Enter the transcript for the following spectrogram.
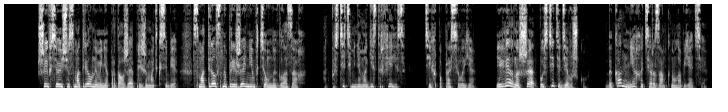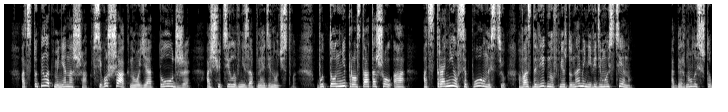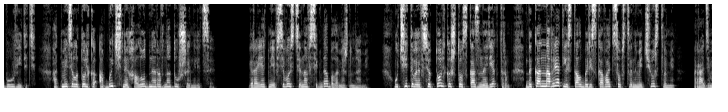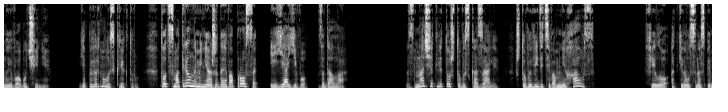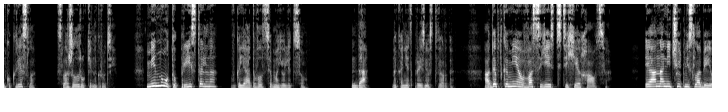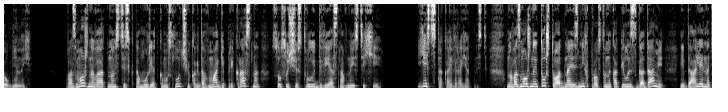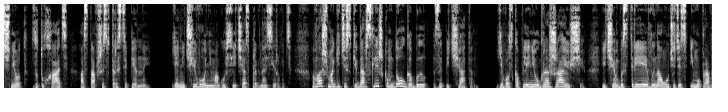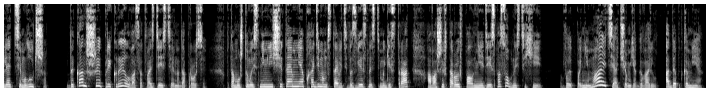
Ши все еще смотрел на меня, продолжая прижимать к себе. Смотрел с напряжением в темных глазах. «Отпустите меня, магистр Фелис», — тихо попросила я. «И верно, Ши, отпустите девушку». Декан нехотя разомкнул объятия. Отступил от меня на шаг. Всего шаг, но я тут же ощутила внезапное одиночество. Будто он не просто отошел, а отстранился полностью, воздвигнув между нами невидимую стену. Обернулась, чтобы увидеть. Отметила только обычное холодное равнодушие на лице. Вероятнее всего, стена всегда была между нами. Учитывая все только что сказанное ректором, декан навряд ли стал бы рисковать собственными чувствами ради моего обучения. Я повернулась к ректору. Тот смотрел на меня, ожидая вопроса, и я его задала. «Значит ли то, что вы сказали, что вы видите во мне хаос?» Фило откинулся на спинку кресла, сложил руки на груди. Минуту пристально вглядывался в мое лицо. «Да», — наконец произнес твердо, — «адептка Мия, в вас есть стихия хаоса, и она ничуть не слабее огненной. Возможно, вы относитесь к тому редкому случаю, когда в маге прекрасно сосуществуют две основные стихии. Есть такая вероятность. Но возможно и то, что одна из них просто накопилась с годами и далее начнет затухать, оставшись второстепенной. Я ничего не могу сейчас прогнозировать. Ваш магический дар слишком долго был запечатан. Его скопление угрожающе, и чем быстрее вы научитесь им управлять, тем лучше. Декан Ши прикрыл вас от воздействия на допросе, потому что мы с ним не считаем необходимым ставить в известность магистрат о вашей второй вполне дееспособной стихии. Вы понимаете, о чем я говорю, адептка Мия?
